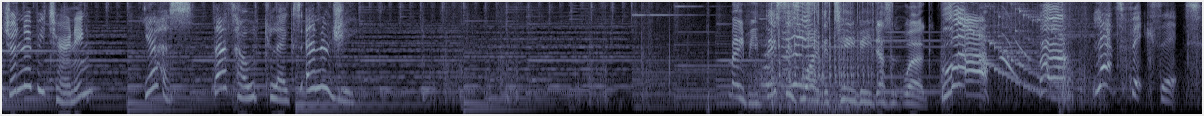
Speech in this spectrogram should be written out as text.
shouldn't it be turning? Yes, that's how it collects energy. Maybe this is why the TV doesn't work. Let's fix it.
